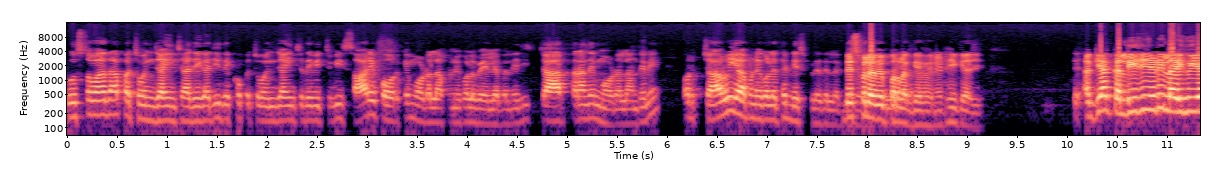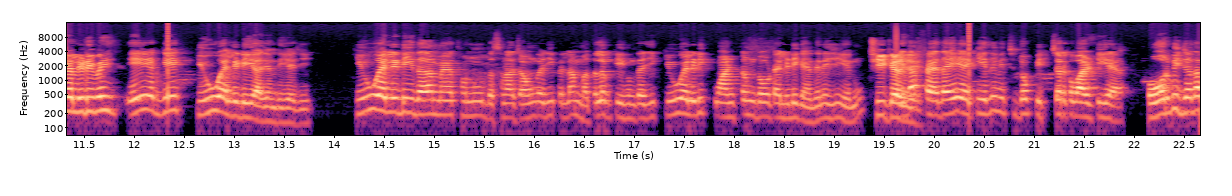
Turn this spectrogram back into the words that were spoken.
ਉਸ ਤੋਂ ਬਾਅਦ ਆ 55 ਇੰਚ ਆ ਜਾਏਗਾ ਜੀ। ਦੇਖੋ 55 ਇੰਚ ਦੇ ਵਿੱਚ ਵੀ ਸਾਰੇ 4K ਮਾਡਲ ਆਪਣੇ ਕੋਲ ਅਵੇਲੇਬਲ ਨੇ ਜੀ। ਚਾਰ ਤਰ੍ਹਾਂ ਦੇ ਮਾਡਲ ਆਉਂਦੇ ਨੇ ਔਰ ਚਾਰੋਂ ਹੀ ਆਪਣੇ ਕੋਲ ਇੱਥੇ ਡਿਸਪਲੇ ਤੇ ਲੱਗੇ ਡਿਸਪਲੇ ਦੇ ਉੱਪਰ ਲੱਗੇ ਹੋਏ ਨੇ ਠੀਕ ਹੈ ਜੀ। ਤੇ ਅੱਗੇ ਕੱਲੀ ਜੀ ਜਿਹੜੀ ਲਾਈ ਹੋਈ ਹੈ ਐਲਈਡੀ ਬਾਈ? ਇਹ ਅੱਗੇ QLED ਆ ਜਾਂਦੀ ਹੈ ਜੀ। QLED ਦਾ ਮੈਂ ਤੁਹਾਨੂੰ ਦੱਸਣਾ ਚਾਹੂੰਗਾ ਜੀ ਪਹਿਲਾਂ ਮਤਲਬ ਕੀ ਹੁੰਦਾ ਜੀ? QLED ਕੁਆਂਟਮ ਡਾਟ LED ਕਹਿੰਦੇ ਨੇ ਜੀ ਇਹਨੂੰ। ਠੀਕ ਹੈ ਇਹਦਾ ਫਾਇਦਾ ਇਹ ਹੈ ਕਿ ਇਹਦੇ ਵਿੱਚ ਜੋ ਪਿਕਚਰ ਕੁਆਲਿਟੀ ਹੈ ਹੋਰ ਵੀ ਜ਼ਿਆਦਾ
